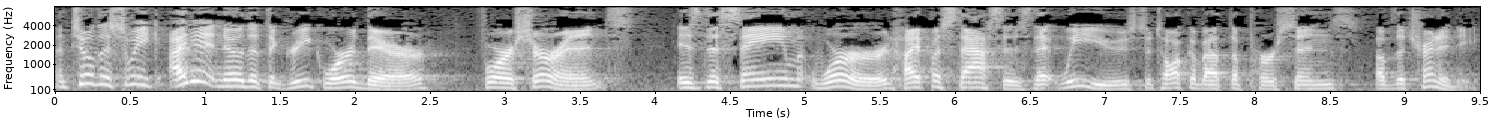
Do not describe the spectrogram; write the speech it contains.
until this week, I didn't know that the Greek word there for assurance is the same word, hypostasis, that we use to talk about the persons of the Trinity.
